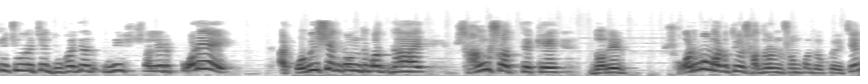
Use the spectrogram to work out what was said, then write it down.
কিছু হয়েছে দু হাজার উনিশ সালের পরে। আর অভিষেক বন্দ্যোপাধ্যায় সাংসদ থেকে দলের সর্বভারতীয় সাধারণ সম্পাদক হয়েছেন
